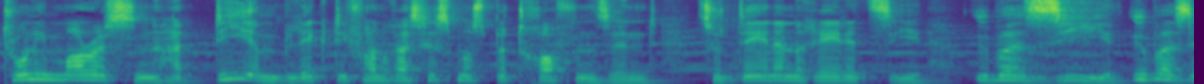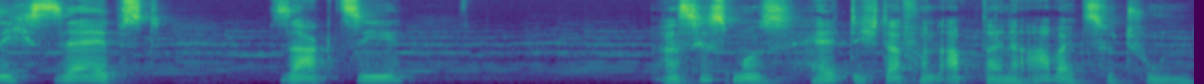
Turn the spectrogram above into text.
Toni Morrison hat die im Blick, die von Rassismus betroffen sind. Zu denen redet sie. Über sie, über sich selbst. Sagt sie, Rassismus hält dich davon ab, deine Arbeit zu tun.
